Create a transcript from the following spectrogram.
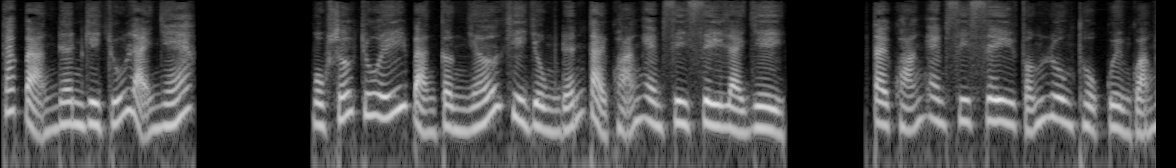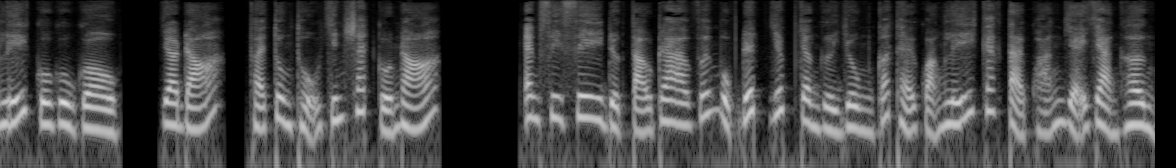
Các bạn nên ghi chú lại nhé. Một số chú ý bạn cần nhớ khi dùng đến tài khoản MCC là gì? Tài khoản MCC vẫn luôn thuộc quyền quản lý của Google, do đó, phải tuân thủ chính sách của nó. MCC được tạo ra với mục đích giúp cho người dùng có thể quản lý các tài khoản dễ dàng hơn,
